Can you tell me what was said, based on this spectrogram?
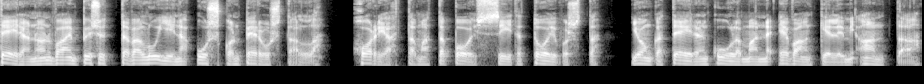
Teidän on vain pysyttävä lujina uskon perustalla, horjahtamatta pois siitä toivosta, jonka teidän kuulemanne evankelimi antaa.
